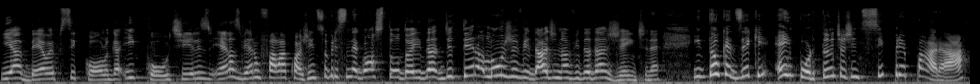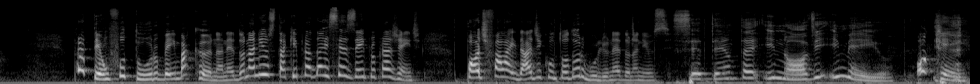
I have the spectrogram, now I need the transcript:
e a Bel é psicóloga e coach. Eles, elas vieram falar com a gente sobre esse negócio todo aí da- de ter a longevidade na vida da gente, né? Então quer dizer que é importante a gente se preparar para ter um futuro bem bacana, né? Dona Nilce está aqui para dar esse exemplo pra gente. Pode falar a idade com todo orgulho, né, dona Nilce? 79 e meio. Ok.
